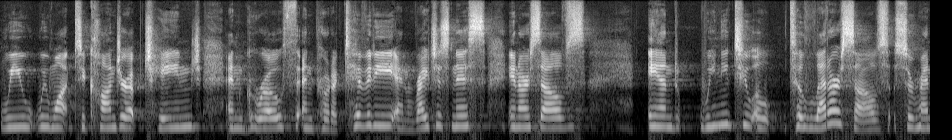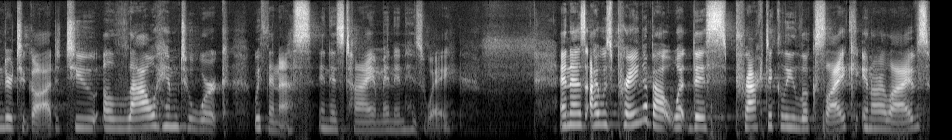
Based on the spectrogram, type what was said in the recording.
We, we want to conjure up change and growth and productivity and righteousness in ourselves. And we need to, to let ourselves surrender to God, to allow Him to work within us in His time and in His way. And as I was praying about what this practically looks like in our lives,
